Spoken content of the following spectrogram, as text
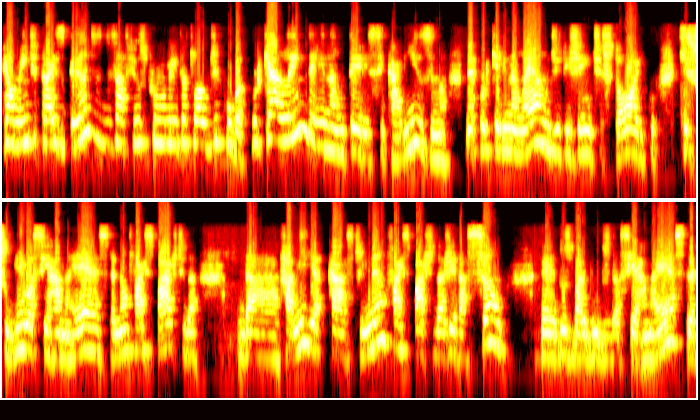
realmente traz grandes desafios para o momento atual de Cuba, porque além dele não ter esse carisma, né, porque ele não é um dirigente histórico que subiu a Serra Maestra, não faz parte da, da família Castro e não faz parte da geração é, dos barbudos da Sierra Maestra,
